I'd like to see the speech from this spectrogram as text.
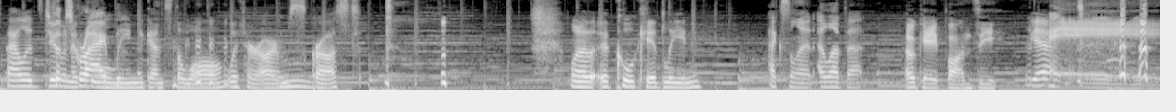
Ballad's doing Subscribe. a cool lean against the wall with her arms mm. crossed. One of the, a cool kid lean. Excellent. I love that. Okay, Fonzie. Yeah, Hey.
